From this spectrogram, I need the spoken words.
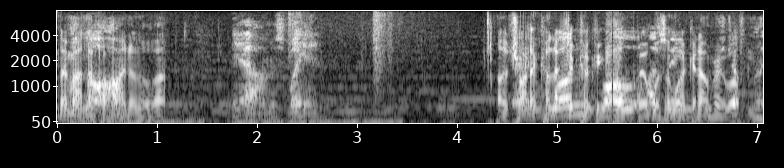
No man I'm left not. behind and all that. Yeah, I'm just waiting. I was trying to Uh, collect a cooking pot, but it wasn't working out very well for me.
